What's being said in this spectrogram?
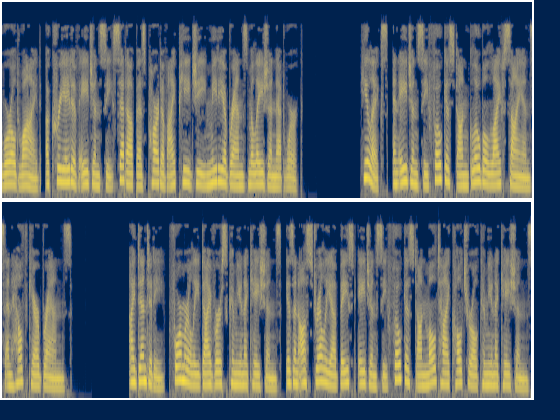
Worldwide, a creative agency set up as part of IPG Mediabrands Malaysia network. Helix, an agency focused on global life science and healthcare brands. Identity, formerly Diverse Communications, is an Australia-based agency focused on multicultural communications.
